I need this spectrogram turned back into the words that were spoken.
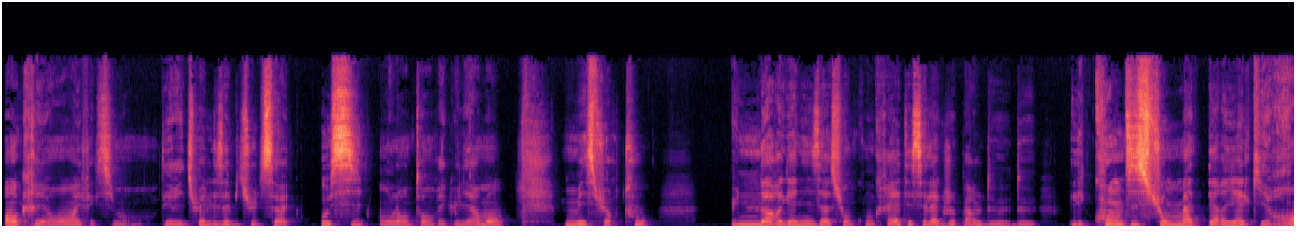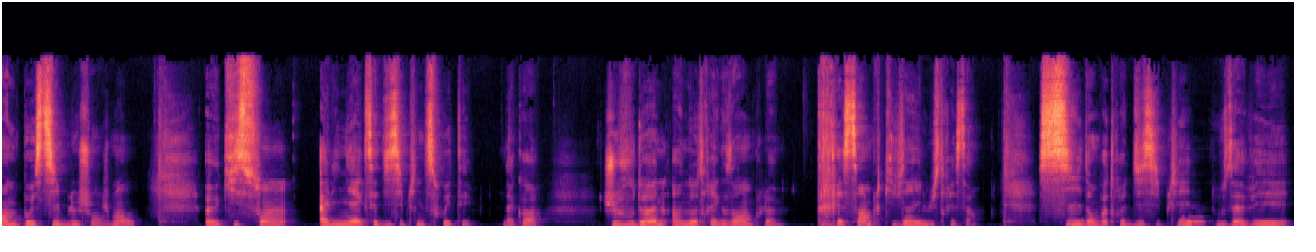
en créant effectivement des rituels, des habitudes, ça aussi on l'entend régulièrement, mais surtout une organisation concrète, et c'est là que je parle de, les conditions matérielles qui rendent possible le changement, euh, qui sont alignées avec cette discipline souhaitée. D'accord? Je vous donne un autre exemple très simple qui vient illustrer ça. Si dans votre discipline, vous avez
